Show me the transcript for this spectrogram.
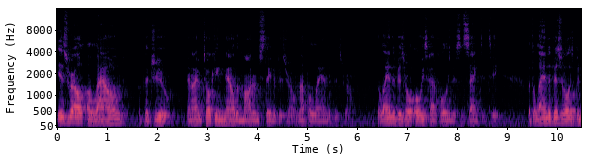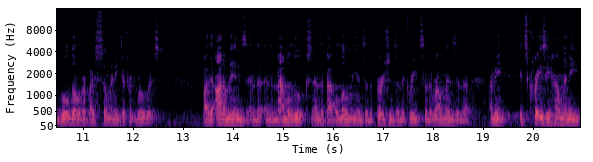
Israel allowed the Jew, and I'm talking now the modern state of Israel, not the land of Israel. The land of Israel always had holiness and sanctity. But the land of Israel has been ruled over by so many different rulers by the Ottomans and the, and the Mamelukes and the Babylonians and the Persians and the Greeks and the Romans and the, I mean, it's crazy how many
